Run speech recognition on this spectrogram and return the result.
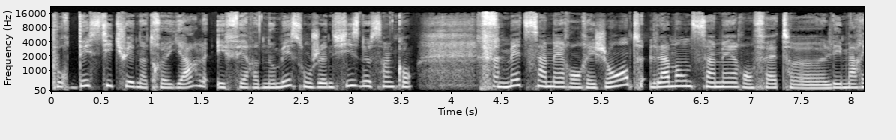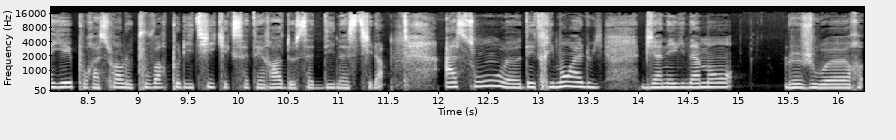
pour destituer notre Jarl et faire nommer son jeune fils de 5 ans. Mettre sa mère en régente, l'amant de sa mère, en fait, euh, les marier pour asseoir le pouvoir politique, etc., de cette dynastie-là, à son euh, détriment à lui. Bien évidemment, le joueur,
